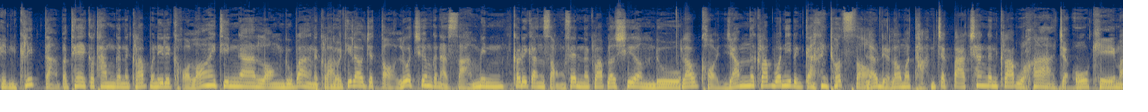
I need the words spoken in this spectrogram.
เห็นคลิปต่างประเทศเขาทำกันนะครับ วันนี้เลยขอร้องให้ทีมงานลองดูบ้างนะครับ โดยที่เราจะต่อลวดเชื่อมขนาด 3 มิลเข้าด้วยกัน 2 เส้นนะครับ แล้วเชื่อมดู เราขอย้ำนะครับว่านี่เป็นการทดสอบ แล้วเดี๋ยวเรามาถามจากปากช่างกันครับ ว่าจะโอเคไหม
